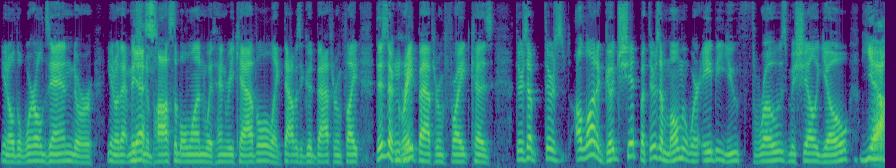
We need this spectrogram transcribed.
you know, The World's End or, you know, that Mission Yes. Impossible one with Henry Cavill. Like, that was a good bathroom fight. This is a Mhm. great bathroom fight because. There's a there's a lot of good shit, but there's a moment where ABU throws Michelle Yeoh Yeah,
